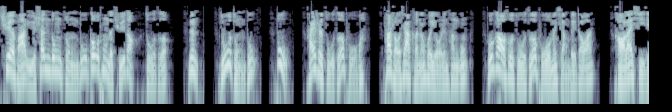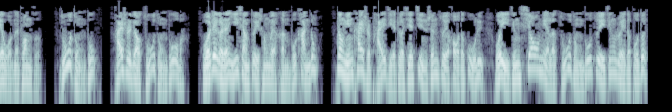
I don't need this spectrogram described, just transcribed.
缺乏与山东总督沟通的渠道。祖泽，嗯，祖总督不，还是祖泽普吧？他手下可能会有人贪功，不告诉祖泽普我们想被招安，好来洗劫我们的庄子。祖总督还是叫祖总督吧。我这个人一向对称谓很不看重。郑明开始排解这些近身最后的顾虑。我已经消灭了祖总督最精锐的部队，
